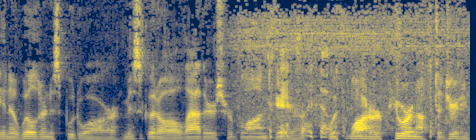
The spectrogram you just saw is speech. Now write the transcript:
In a wilderness boudoir, Miss Goodall lathers her blonde hair with water pure enough to drink.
